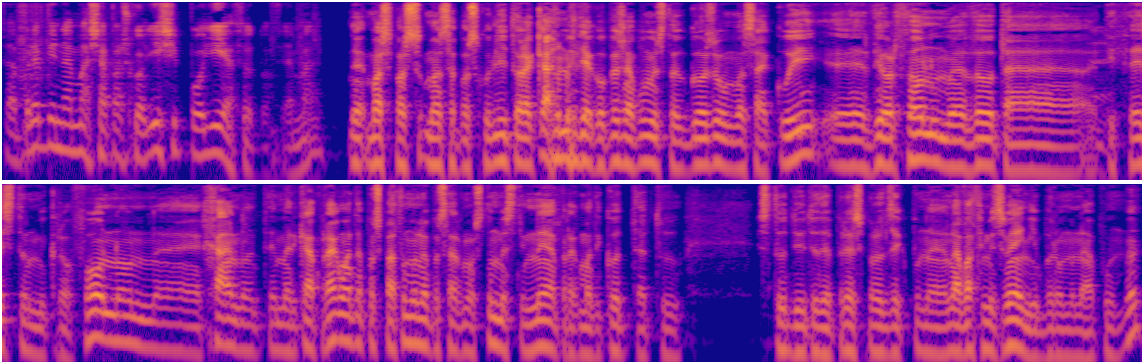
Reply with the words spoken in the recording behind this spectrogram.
θα θα πρέπει να μας απασχολήσει πολύ αυτό το θέμα. Ναι, μας, πασ- μας απασχολεί τώρα, κάνουμε διακοπές να πούμε στον κόσμο που μας ακούει, ε, διορθώνουμε εδώ τα, τη θέση των μικροφώνων, ε, χάνονται μερικά πράγματα, προσπαθούμε να προσαρμοστούμε στη νέα πραγματικότητα του στούντιου του The Press Project που είναι αναβαθμισμένη μπορούμε να πούμε.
